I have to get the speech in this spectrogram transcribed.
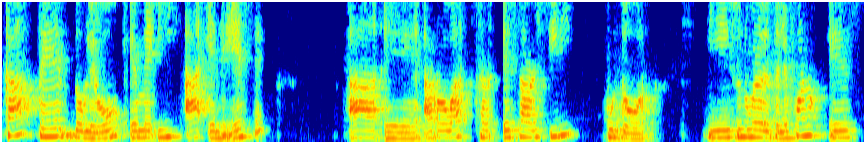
KTWMIANS a, eh, arroba srcity.org. Y su número de teléfono es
